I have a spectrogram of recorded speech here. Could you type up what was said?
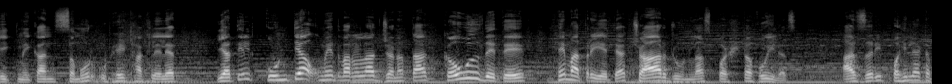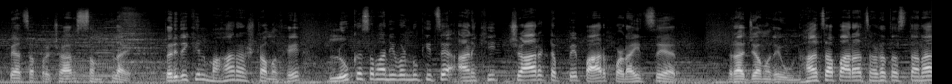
एकमेकांसमोर उभे ठाकलेले आहेत. यातील कोणत्या उमेदवाराला जनता कौल देते हे मात्र येत्या चार जूनला स्पष्ट होईलच. आज जरी पहिल्या टप्प्याचा प्रचार संपलाय तरी देखील महाराष्ट्रामध्ये लोकसभा निवडणुकीचे आणखी चार टप्पे पार पडायचे आहेत. राज्यामध्ये उन्हाचा पारा चढत असताना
